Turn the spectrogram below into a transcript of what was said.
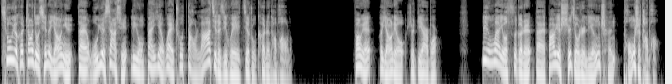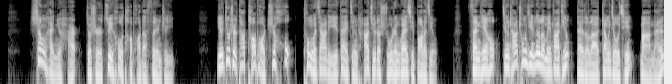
秋月和张九琴的养女在五月下旬利用半夜外出倒垃圾的机会，借助客人逃跑了。方圆和杨柳是第二波，另外有四个人在八月十九日凌晨同时逃跑。上海女孩就是最后逃跑的四人之一，也就是她逃跑之后，通过家里在警察局的熟人关系报了警。三天后，警察冲进乐乐美发厅，带走了张九琴、马楠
